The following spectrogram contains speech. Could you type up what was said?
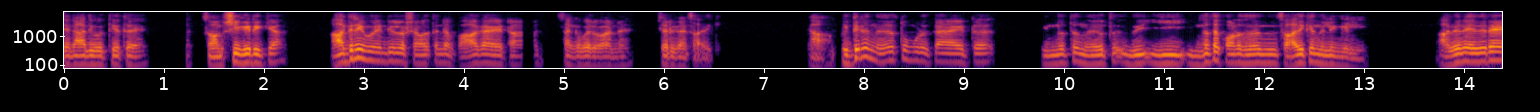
ജനാധിപത്യത്തെ സ്വാംശീകരിക്കുക അതിനു വേണ്ടിയുള്ള ശ്രമത്തിന്റെ ഭാഗമായിട്ടാണ് സംഘപരിവാറിനെ ചെറുക്കാൻ സാധിക്കും ആ ഇതിന് നേതൃത്വം കൊടുക്കാനായിട്ട് ഇന്നത്തെ നേതൃത്വം ഈ ഇന്നത്തെ കോൺഗ്രസ് സാധിക്കുന്നില്ലെങ്കിൽ അതിനെതിരെ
